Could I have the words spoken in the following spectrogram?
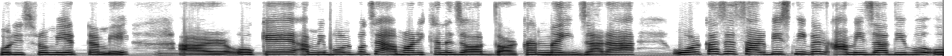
পরিশ্রমী একটা মেয়ে। আর ওকে আমি বলব যে আমার এখানে যাওয়ার দরকার নাই, যারা ওর কাছে সার্ভিস নেবেন, আমি যা দিব, ও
